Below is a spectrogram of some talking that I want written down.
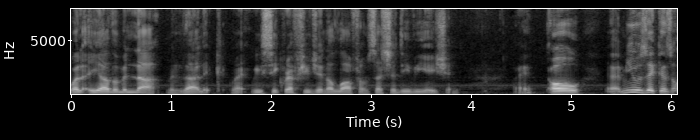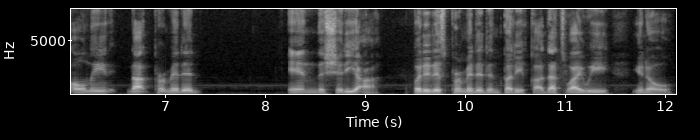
وَالْعِيَاذُ بِاللَّهِ مِنْ ذَلِكَ Right? We seek refuge in Allah from such a deviation. Right? Oh, uh, music is only not permitted in the Sharia, but it is permitted in Tariqah. That's why we, you know,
